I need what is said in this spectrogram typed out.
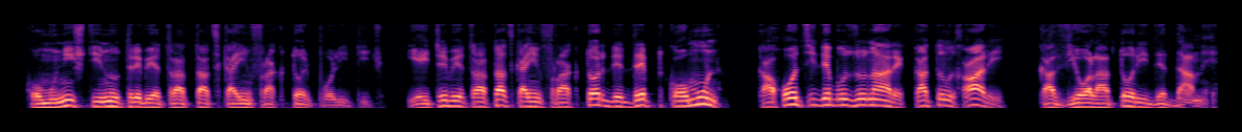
Comuniștii nu trebuie tratați ca infractori politici. Ei trebuie tratați ca infractori de drept comun, ca hoții de buzunare, ca tâlharii, ca violatorii de dame.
